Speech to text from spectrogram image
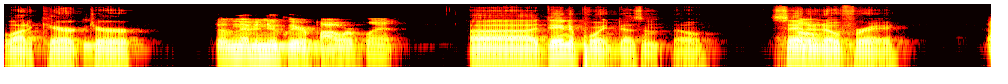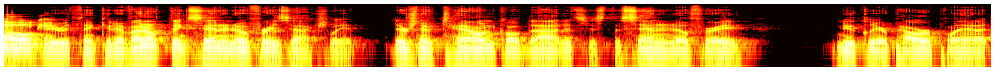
a lot of character. Doesn't have a nuclear power plant. Uh, Dana Point doesn't. No, San oh. Onofre. Oh, okay. You're thinking of. I don't think San Onofre is actually. A, there's no town called that. It's just the San Onofre nuclear power plant.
